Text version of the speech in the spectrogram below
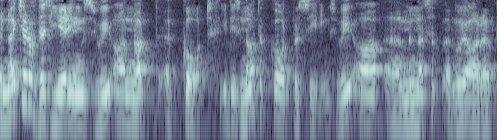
The nature of these hearings, we are not a court. It is not a court proceedings. We are a municipal, we are a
